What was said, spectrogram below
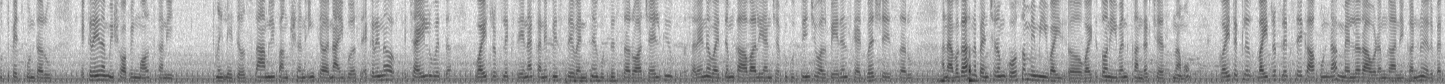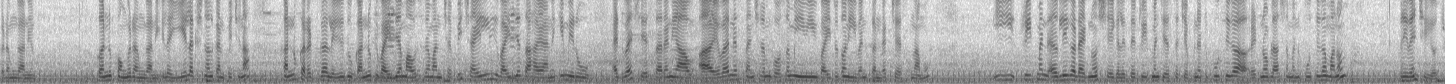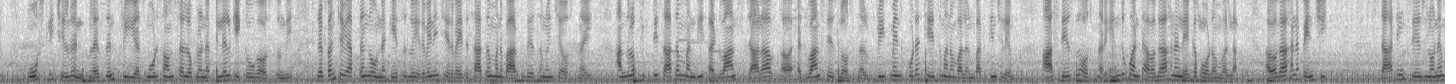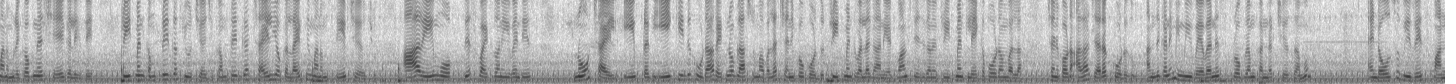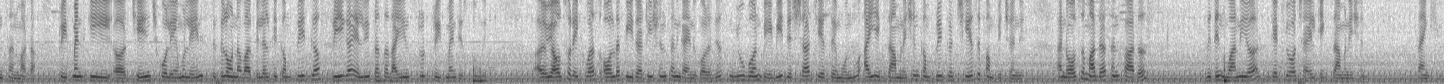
గుర్తుపెట్టుకుంటారు. ఎక్కడైనా మీ shopping malls కానీ రిలేటివ్స్ ఫ్యామిలీ ఫంక్షన్ ఇంకా నైబర్స్ ఎక్కడైనా చైల్డ్ విత్ వైట్ రిఫ్లెక్స్ అయినా కనిపిస్తే వెంటనే గుర్తిస్తారు. ఆ చైల్డ్కి సరైన వైద్యం కావాలి అని చెప్పి గుర్తించి వాళ్ళ పేరెంట్స్కి అడ్వైస్ చేస్తారు అని అవగాహన పెంచడం కోసం మేము ఈ వై వైట్తో ఈవెంట్ కండక్ట్ చేస్తున్నాము. వైట్ వైట్ రిఫ్లెక్సే కాకుండా మెల్ల రావడం కానీ కన్ను ఎరిపెక్కడం కానీ కన్ను పొంగడం కానీ ఇలా ఏ లక్షణాలు కనిపించినా కన్ను కరెక్ట్గా లేదు కన్నుకి వైద్యం అవసరం అని చెప్పి చైల్డ్ని వైద్య సహాయానికి మీరు అడ్వైస్ చేస్తారని ఆ అవేర్నెస్ పెంచడం కోసం ఈ వైద్యతో ఈవెంట్ కండక్ట్ చేస్తున్నాము. ఈ ట్రీట్మెంట్ ఎర్లీగా డయాగ్నోస్ చేయగలిగితే ట్రీట్మెంట్ చేస్తే చెప్పినట్టు పూర్తిగా రెటినోబ్లాస్టమ్ అని పూర్తిగా మనం ప్రివెంట్ చేయొచ్చు. Mostly children less than three years మూడు సంవత్సరాల లోపల ఉన్న పిల్లలకి ఎక్కువగా వస్తుంది. ప్రపంచవ్యాప్తంగా ఉన్న కేసులు ఇరవై నుంచి ఇరవై ఐదు శాతం మన భారతదేశం నుంచే వస్తున్నాయి. అందులో ఫిఫ్టీ శాతం మంది అడ్వాన్స్ చాలా అడ్వాన్స్ స్టేజ్లో వస్తున్నారు. ట్రీట్మెంట్ కూడా చేసి మనం వాళ్ళని బతికించలేము. ఆ స్టేజ్లో వస్తున్నారు. ఎందుకు అంటే అవగాహన లేకపోవడం వల్ల. అవగాహన పెంచి స్టార్టింగ్ స్టేజ్లోనే మనం రికగ్నైజ్ చేయగలిగితే ట్రీట్మెంట్ కంప్లీట్గా క్యూర్ చేయొచ్చు. కంప్లీట్గా చైల్డ్ యొక్క లైఫ్ని మనం సేవ్ చేయొచ్చు. Our aim of this white వైట్గాన్ event is no child a ప్రతి ఏ కిడ్ కూడా రెటినోబ్లాస్టోమా వల్ల చనిపోకూడదు. ట్రీట్మెంట్ వల్ల కానీ అడ్వాన్స్ స్టేజ్ కానీ ట్రీట్మెంట్ లేకపోవడం వల్ల చనిపోవడం అలా జరగకూడదు. అందుకని మేము ఈ అవేర్నెస్ ప్రోగ్రామ్ కండక్ట్ చేశాము. And also we raise funds అనమాట ట్రీట్మెంట్కి చేయించుకోలేము లేని స్థితిలో ఉన్న వాళ్ళ పిల్లలకి కంప్లీట్గా ఫ్రీగా LV Prasad eye institute treatment ఇస్తుంది. I also request all the paediatricians and gynaecologist newborn baby discharge చేసే ముందు ఐ ఎగ్జామినేషన్ కంప్లీట్గా చేసి పంపించండి. and also mothers and fathers within one year get your child examination. Thank you.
